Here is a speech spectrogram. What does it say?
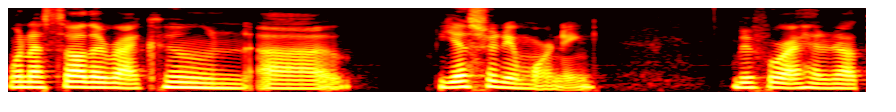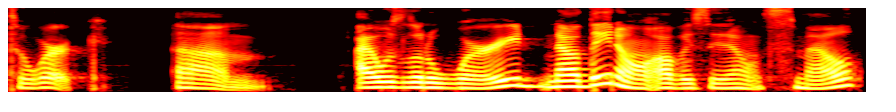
When I saw the raccoon uh, yesterday morning, before I headed out to work, um, I was a little worried. Now they don't obviously they don't smell,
